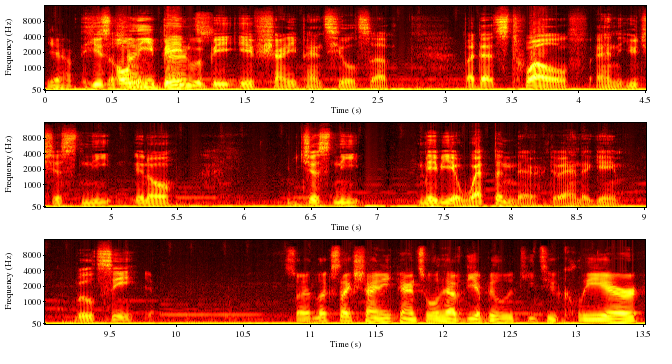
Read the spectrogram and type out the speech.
Yeah. His only bane Pants- would be if Shiny Pants heals up, but that's 12, and you just need, you know, you just need maybe a weapon there to end the game. We'll see. So it looks like Shiny Pants will have the ability to clear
